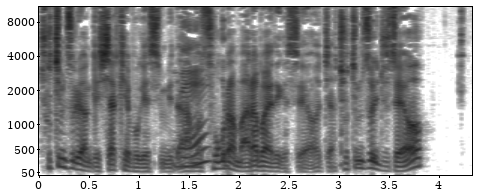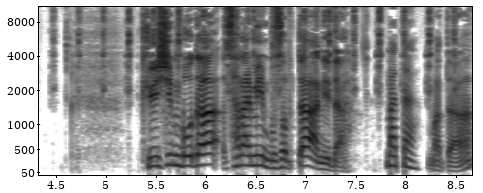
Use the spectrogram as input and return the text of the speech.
초침 소리와 함께 시작해 보겠습니다. 네. 한번 속을 한번 알아봐야 되겠어요. 자, 초침 소리 주세요. 귀신보다 사람이 무섭다 아니다. 맞다. 맞다.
